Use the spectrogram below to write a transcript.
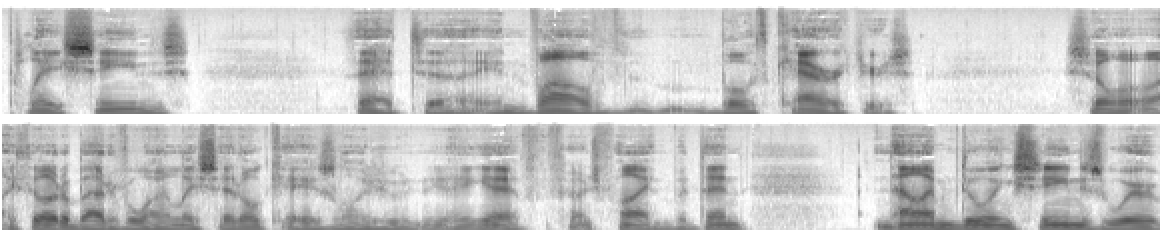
play scenes that uh, involve both characters. So I thought about it for a while, and they said, Okay, as long as you, yeah, fine. But then now I'm doing scenes where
